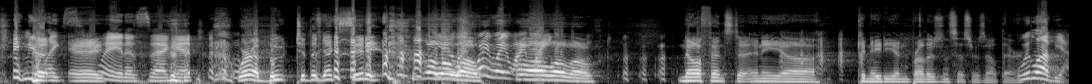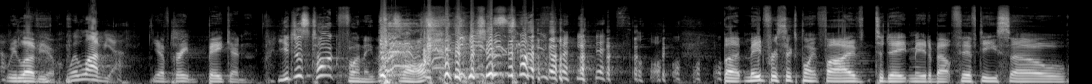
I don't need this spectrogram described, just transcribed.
and you're like, Hey. "Wait a second. We're a boot to the next city. whoa, whoa, You're like, whoa! wait, wait, wait, whoa, wait. whoa, whoa! No offense to any uh, Canadian brothers and sisters out there. We love you. We love you. We love you." You have great bacon. You just talk funny. That's all. you just talk funny but made for 6.5 to date made about 50 so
